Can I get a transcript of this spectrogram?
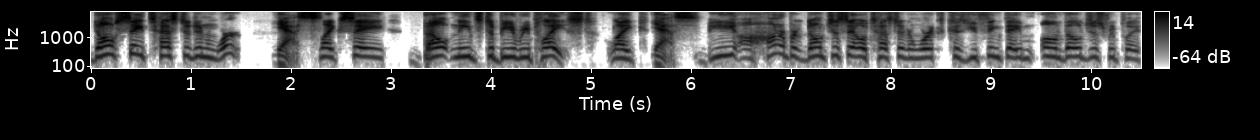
Don't say tested and work. yes, Like, say belt needs to be replaced. Like, yes. be a hundred percent. Don't just say, "Oh, tested and works," because you think they, oh, they'll just replace.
